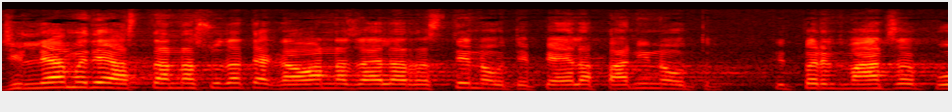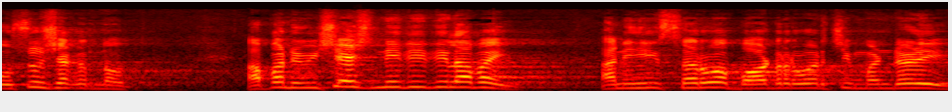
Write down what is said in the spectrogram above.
जिल्ह्यामध्ये असताना सुद्धा त्या गावांना जायला रस्ते नव्हते प्यायला पाणी नव्हतं तिथपर्यंत माणसं पोचू शकत नव्हतं. आपण विशेष निधी दिला बाई. आणि ही सर्व बॉर्डरवरची मंडळी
